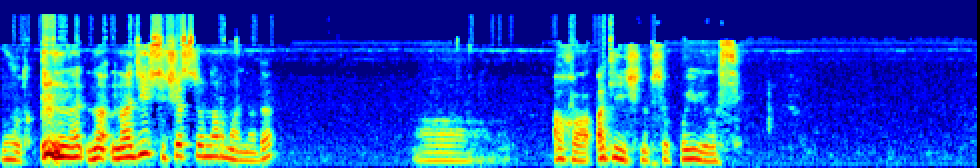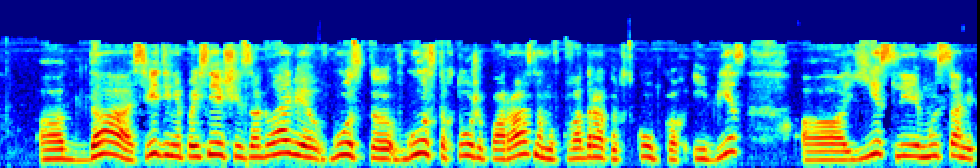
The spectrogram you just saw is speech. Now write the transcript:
Вот. Надеюсь, сейчас все нормально, да? А, ага, отлично, все, появилось. А, да, сведения, поясняющие заглавие, в, ГОСТ, в ГОСТах тоже по-разному, в квадратных скобках и без. А, если мы сами...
